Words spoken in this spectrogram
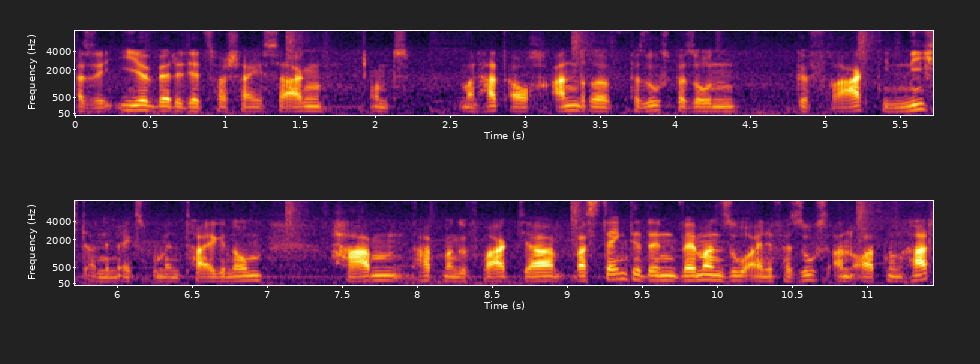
also ihr werdet jetzt wahrscheinlich sagen, und man hat auch andere Versuchspersonen gefragt, die nicht an dem Experiment teilgenommen haben, hat man gefragt, ja, was denkt ihr denn, wenn man so eine Versuchsanordnung hat,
